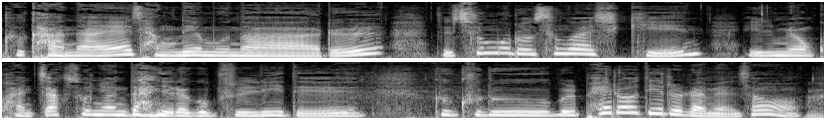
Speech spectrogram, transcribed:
그 가나의 장례 문화를 춤으로 승화시킨 일명 관짝 소년단이라고 불리던 그 그룹을 패러디를 하면서 음.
